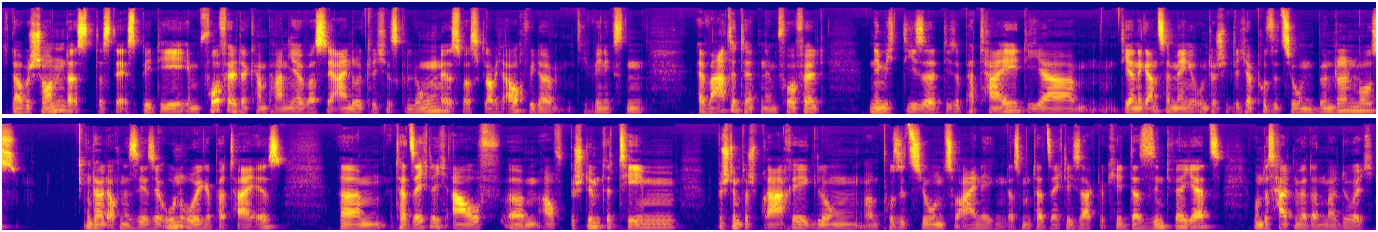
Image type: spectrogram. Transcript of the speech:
ich glaube schon, dass, dass der SPD im Vorfeld der Kampagne was sehr Eindrückliches gelungen ist, was, glaube ich, auch wieder die wenigsten erwartet hätten im Vorfeld, nämlich diese, diese Partei, die ja, die ja eine ganze Menge unterschiedlicher Positionen bündeln muss und halt auch eine sehr, sehr unruhige Partei ist, ähm, tatsächlich auf, ähm, auf bestimmte Themen bestimmte Sprachregelungen und Positionen zu einigen, dass man tatsächlich sagt, okay, das sind wir jetzt und das halten wir dann mal durch.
